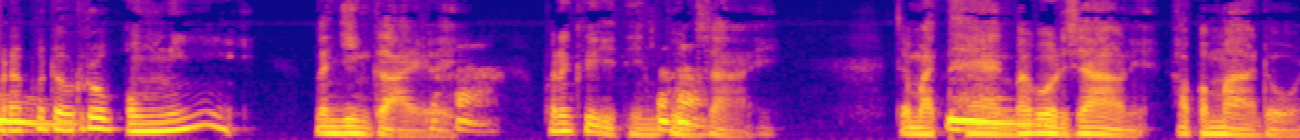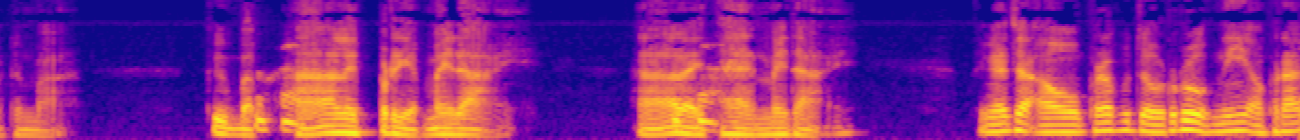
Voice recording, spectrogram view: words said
พระพุทธรูปองค์นี้ นั่นยิ่งไกลเลยเจ้าค่ะเพราะนั่นคืออิฐหินเจ้าค่ะปูนทราย จะมาแทนอืมพระพุทธเจ้าเนี่ยอัปมาโดท่านว่าคือแบบเจ้าค่ะหาอะไรเปรียบไม่ได้ หาอะไรเจ้าค่ะแทนไม่ได้ ดังนั้นจะเอาพระพุทธรูปนี้เอาพระ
